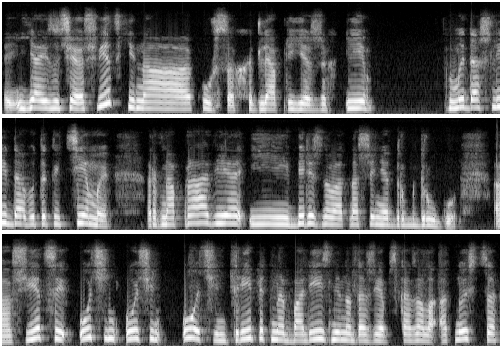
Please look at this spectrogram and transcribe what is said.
я изучаю шведский на курсах для приезжих, и мы дошли до вот этой темы равноправия и бережного отношения друг к другу. А в Швеции очень-очень-очень трепетно, болезненно, даже я бы сказала, относятся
